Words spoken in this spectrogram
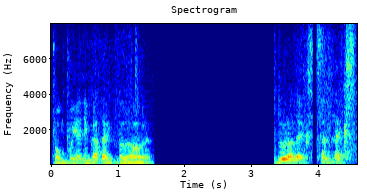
Pompuję, nie gadaj. No dobra. Duralex, Sedlex.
